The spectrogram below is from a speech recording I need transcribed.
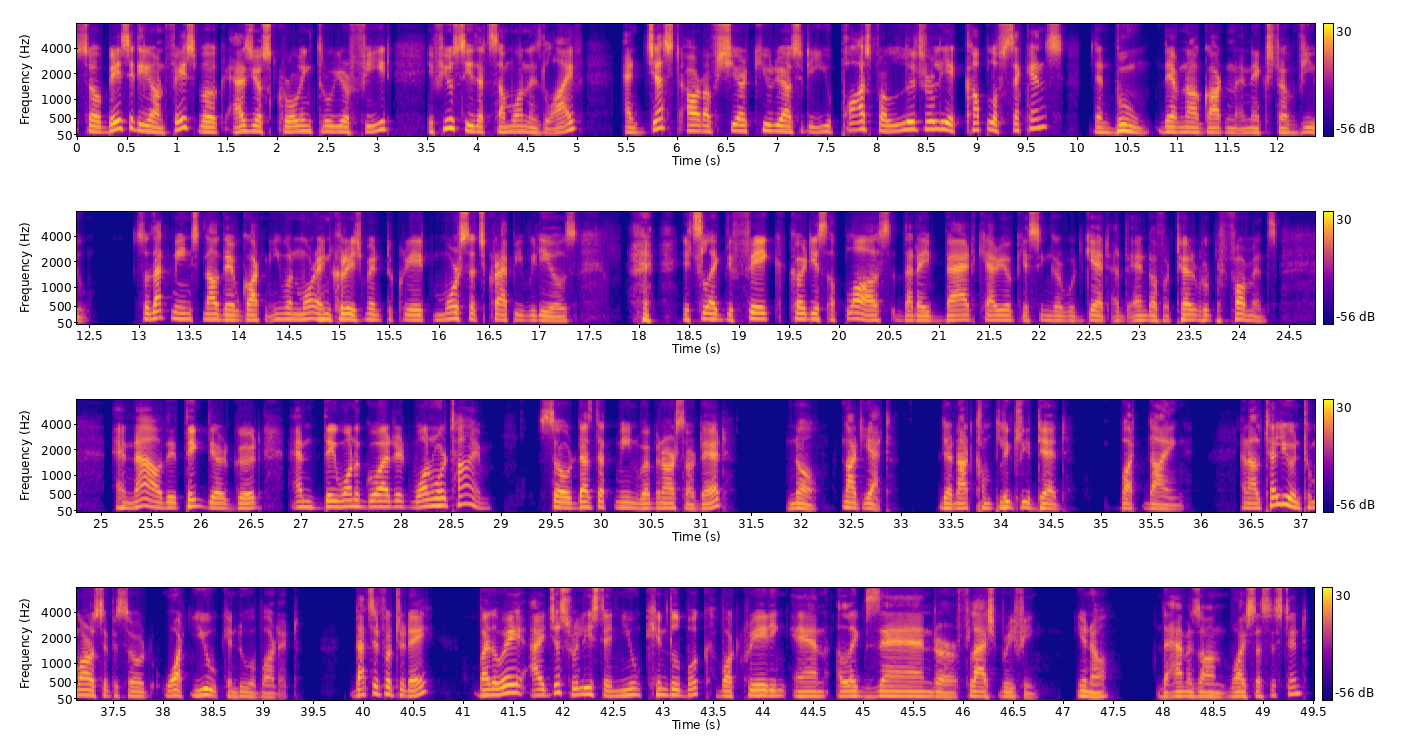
So basically, on Facebook, as you're scrolling through your feed, if you see that someone is live and just out of sheer curiosity, you pause for literally a couple of seconds, then boom, they have now gotten an extra view. So that means now they've gotten even more encouragement to create more such crappy videos. it's like the fake courteous applause that a bad karaoke singer would get at the end of a terrible performance. And now they think they're good and they want to go at it one more time. So, does that mean webinars are dead? No, not yet. They're not completely dead, but dying. And I'll tell you in tomorrow's episode what you can do about it. That's it for today. By the way, I just released a new Kindle book about creating an Alexa flash briefing. You know, the Amazon voice assistant.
